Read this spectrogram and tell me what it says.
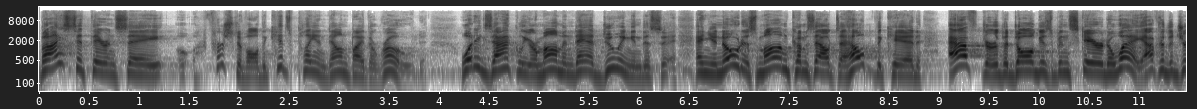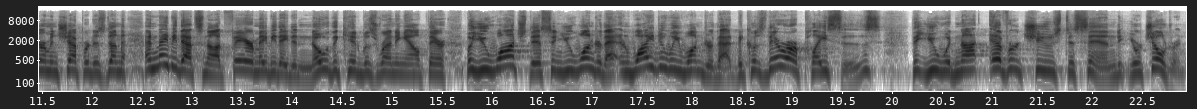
But I sit there and say, oh, First of all, the kid's playing down by the road. What exactly are mom and dad doing in this? And you notice mom comes out to help the kid after the dog has been scared away, after the German Shepherd has done that. And maybe that's not fair. Maybe they didn't know the kid was running out there. But you watch this and you wonder that. And why do we wonder that? Because there are places that you would not ever choose to send your children.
